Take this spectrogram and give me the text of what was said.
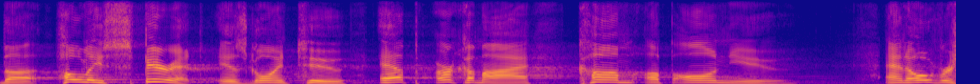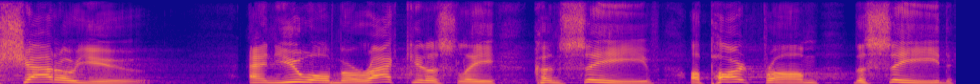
the Holy Spirit is going to ep erchomai, come upon you and overshadow you, and you will miraculously conceive apart from the seed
